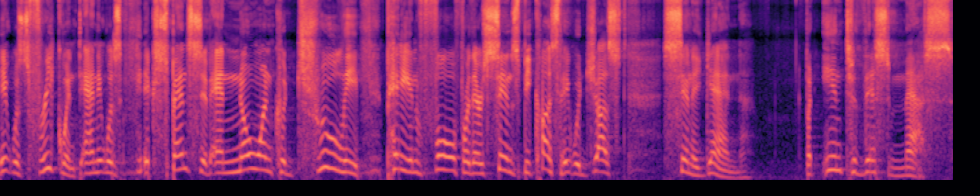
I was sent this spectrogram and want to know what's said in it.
it was frequent and it was expensive, and no one could truly pay in full for their sins because they would just sin again. But into this mess,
